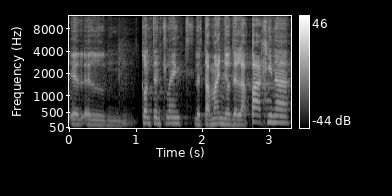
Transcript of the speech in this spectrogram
el, content length, el tamaño de la página.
